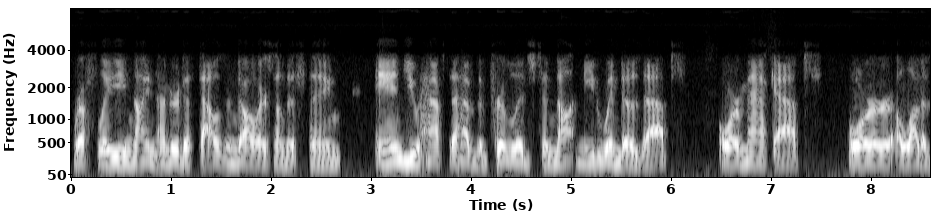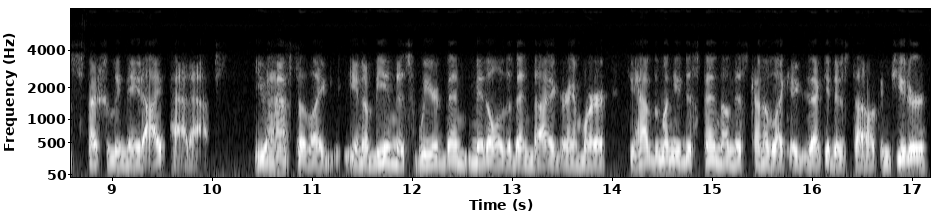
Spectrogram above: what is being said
roughly nine hundred a thousand dollars on this thing, and you have to have the privilege to not need Windows apps or Mac apps or a lot of specially made iPad apps. You have to like you know be in this weird middle of the Venn diagram where you have the money to spend on this kind of like executive style computer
